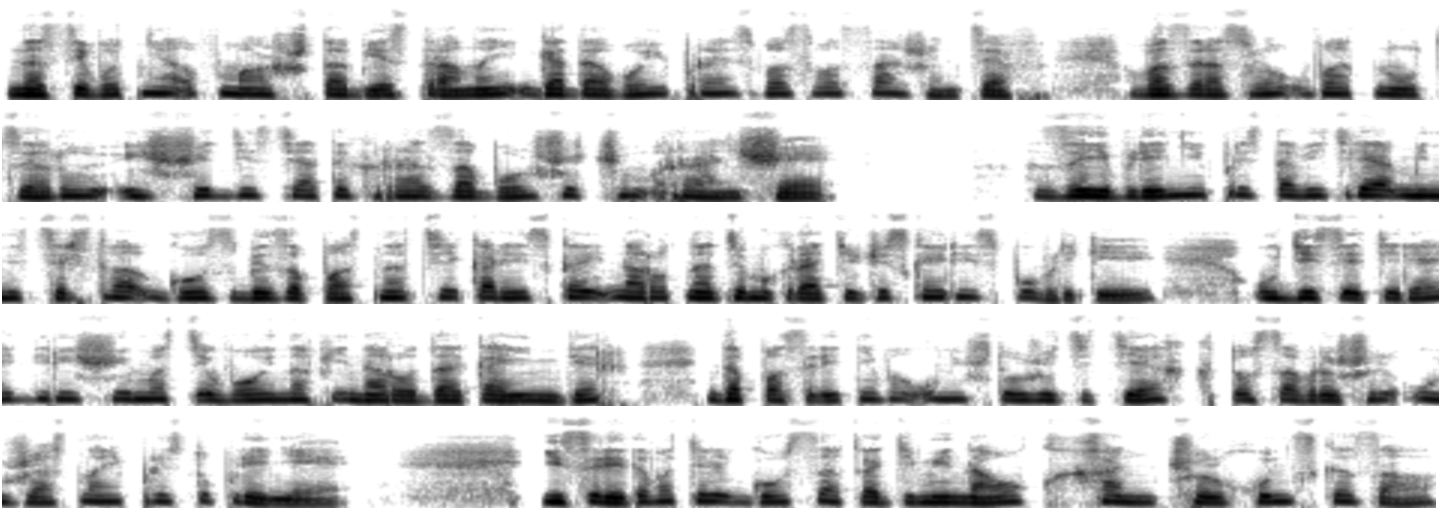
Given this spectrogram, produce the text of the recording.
На сегодня в масштабе страны годовой производство саженцев возросло в 1,6 раза больше, чем раньше. Заявление представителя Министерства госбезопасности Корейской Народно-Демократической Республики удесятеряет решимость воинов и народа КНДР до последнего уничтожить тех, кто совершил ужасное преступление. Исследователь Госакадемии наук Хан Чолхун сказал,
